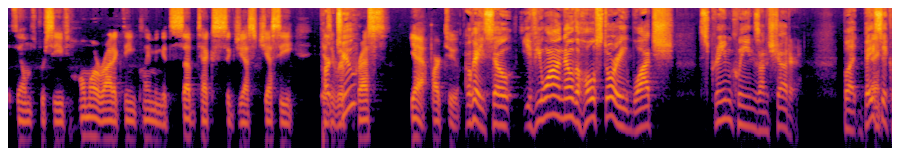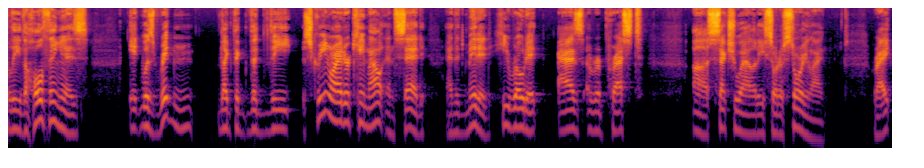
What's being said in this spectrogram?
the film's perceived homoerotic theme claiming its subtext suggests jesse is a Part two? repressed yeah part two okay, so if you want to know the whole story, watch Scream Queens on Shudder. But basically, the whole thing is, it was written like the the the screenwriter came out and said and admitted he wrote it as a repressed uh, sexuality sort of storyline, right?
